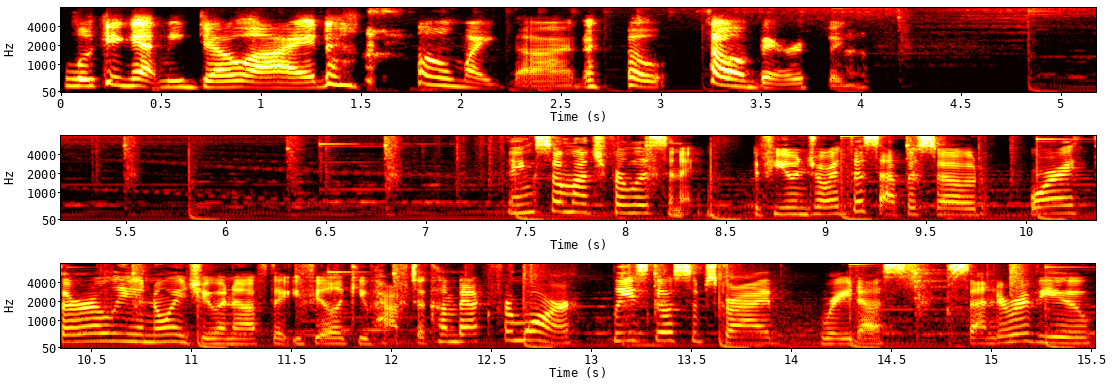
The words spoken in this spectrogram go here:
looking at me doe-eyed. Oh my god. Oh so embarrassing Thanks so much for listening. If you enjoyed this episode, or I thoroughly annoyed you enough that you feel like you have to come back for more, please go subscribe, rate us, send a review,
